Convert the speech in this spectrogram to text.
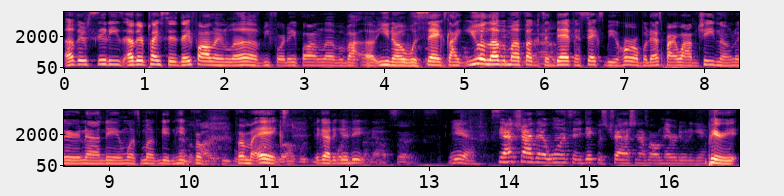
other cities, other places, they fall in love before they fall in love about uh, you know with sex. Like you'll love a motherfucker to death and sex be horrible. That's probably why I'm cheating on her every now and then once a month getting hit from lot of people from my ex. They got a before good dick. even have sex. Yeah. See, I tried that once and the dick was trash, and that's why I'll never do it again. Period.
